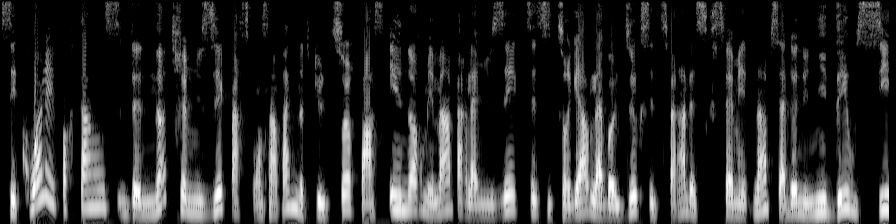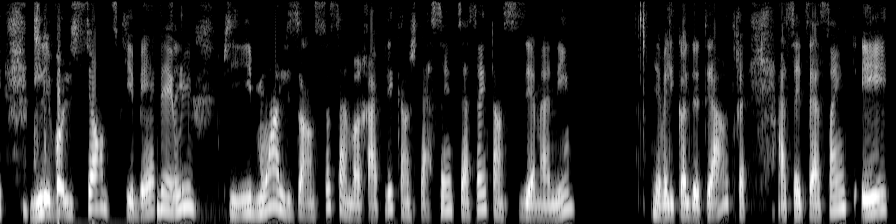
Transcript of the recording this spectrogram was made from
C'est quoi l'importance de notre musique? Parce qu'on s'entend que notre culture passe énormément par la musique. Tu sais, si tu regardes la Bolduc, c'est différent de ce qui se fait maintenant. Puis ça donne une idée aussi de l'évolution du Québec. Ben oui. Puis moi, en lisant ça, ça m'a rappelé quand j'étais à Sainte-Hyacinthe en sixième année. Il y avait l'école de théâtre à Sainte-Hyacinthe et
